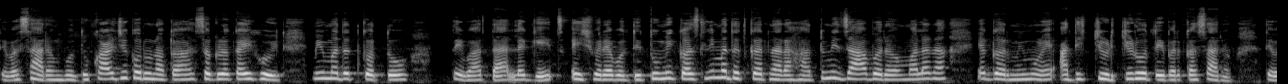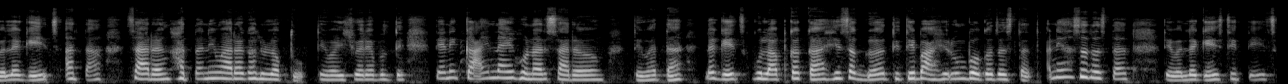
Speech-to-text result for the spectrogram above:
तेव्हा सारंग बोलतो काळजी करू नका. सगळं काही होईल. मी मदत करतो. तेव्हा आता लगेच ऐश्वर्या बोलते तुम्ही कसली मदत करणार आहात? तुम्ही जा बरं. मला ना या गरमीमुळे आधी चिडचिड होते बरं का सारंग. तेव्हा लगेच आता सारंग हाताने वारा घालू लागतो. तेव्हा ऐश्वर्या बोलते त्याने काय नाही होणार सारंग. तेव्हा आता लगेच गुलाब काका हे सगळं तिथे बाहेरून बघत असतात आणि हसत असतात. तेव्हा लगेच तिथेच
